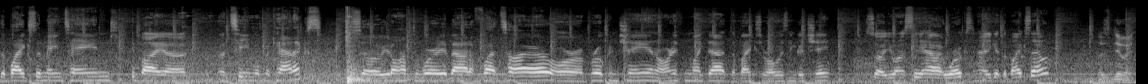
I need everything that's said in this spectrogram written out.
The bikes are maintained by a, a, team of mechanics, so you don't have to worry about a flat tire or a broken chain or anything like that. The bikes are always in good shape. So you want to see how it works and how you get the bikes out? Let's do it.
